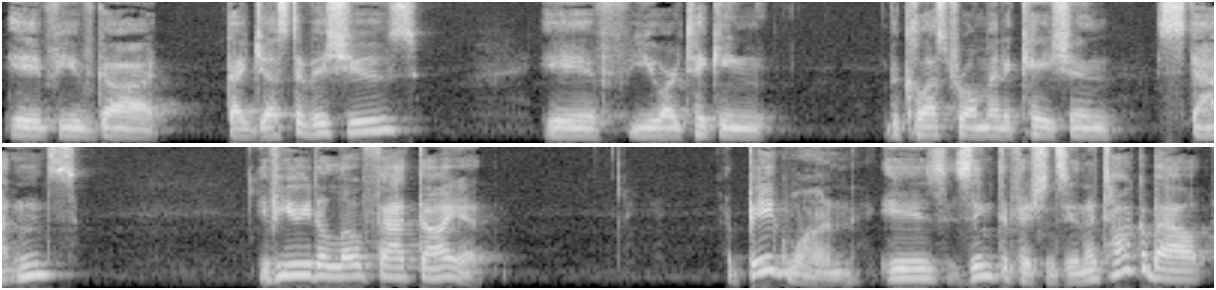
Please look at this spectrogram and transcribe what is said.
if you've got digestive issues, if you are taking the cholesterol medication statins, if you eat a low fat diet, a big one is zinc deficiency. And I talk about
